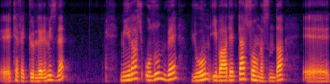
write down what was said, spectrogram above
e, tefekkürlerimizle. Miraç uzun ve yoğun ibadetler sonrasında, e,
